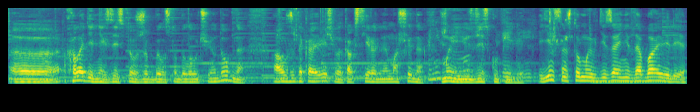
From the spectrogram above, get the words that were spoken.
Э, холодильник здесь тоже был, что было очень удобно. А уже такая вещь, вот как стиральная машина, Конечно, мы ее здесь купили. Единственное, что мы в дизайне добавили,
